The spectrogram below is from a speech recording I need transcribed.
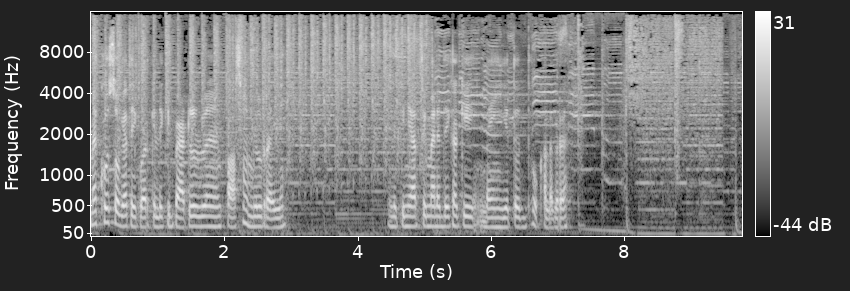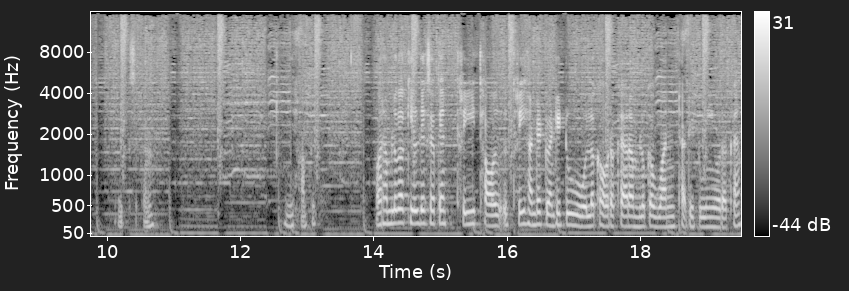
मैं खुश हो गया था एक बार के लिए कि बैटल पास में मिल रहा है ये। लेकिन यार फिर मैंने देखा कि नहीं, ये तो धोखा लग रहा है। एक सेकेंड यहाँ पे। और हम लोग का किल देख सकते हैं three thousand three hundred twenty two वो लोग का हो रखा है और हम लोग का वन थर्टी टू ही हो रखा है।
